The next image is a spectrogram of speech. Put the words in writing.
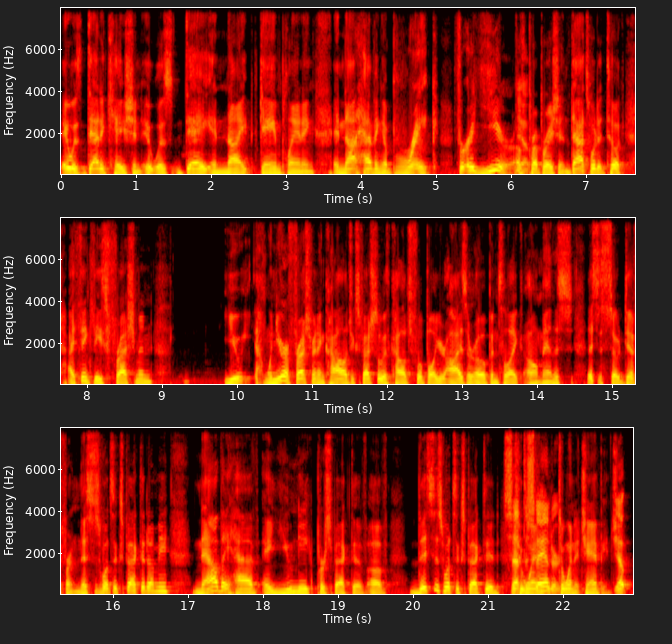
It was dedication. It was day and night game planning and not having a break for a year of preparation. That's what it took. I think these freshmen, you when you're a freshman in college, especially with college football, your eyes are open to like, oh man, this this is so different. And this is what's expected of me. Now they have a unique perspective of this is what's expected Set to the win standard. to win a championship. Yep.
